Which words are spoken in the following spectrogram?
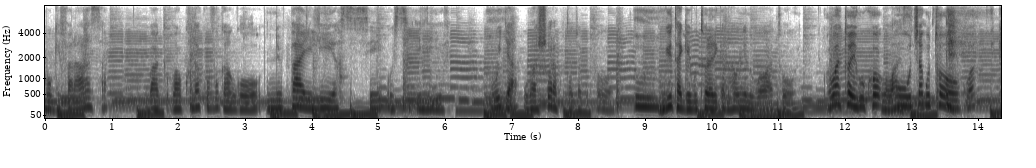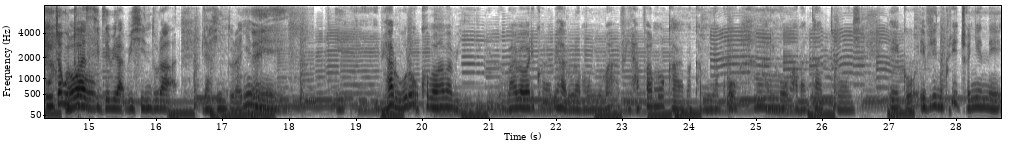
mu gifaransa bakunda kuvuga ngo ne pas élire c'est aussi élire burya urashobora kutajya gutora iyo utagiye gutora reka nawe nyine uba watoye uba watoye kuko uwuca gutorwa uwuca gutorwa wasibye bihindura birahindura nyine ibiharuro uko baba babiri baba bariko biharura mu nyuma biravamo bakamenya ko hariho abatatoye yego ibintu kuri icyo nyine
